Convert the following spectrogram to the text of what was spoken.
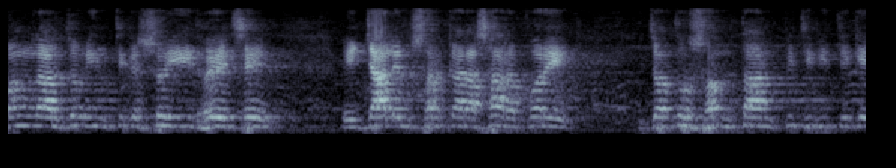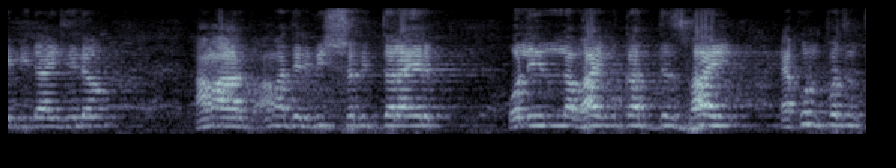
বাংলার জমিন থেকে শহীদ হয়েছে, এই জালেম সরকার আসার পরে যত সন্তান পৃথিবী থেকে বিদায় দিল আমার, আমাদের বিশ্ববিদ্যালয়ের অলিউল্লাহ ভাই, মুকাদ্দেস ভাই, এখন পর্যন্ত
